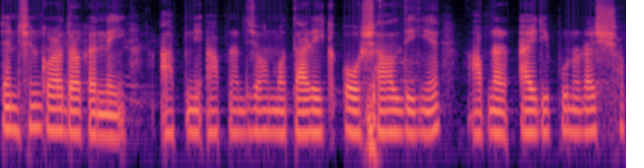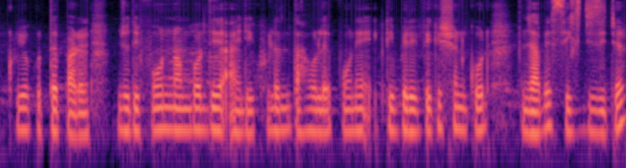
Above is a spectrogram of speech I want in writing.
টেনশন করার দরকার নেই। আপনি আপনার জন্ম তারিখ ও সাল দিয়ে আপনার আইডি পুনরায় সক্রিয় করতে পারেন। যদি ফোন নম্বর দিয়ে আইডি খুলেন, তাহলে ফোনে একটি ভেরিফিকেশন কোড যাবে সিক্স ডিজিটের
